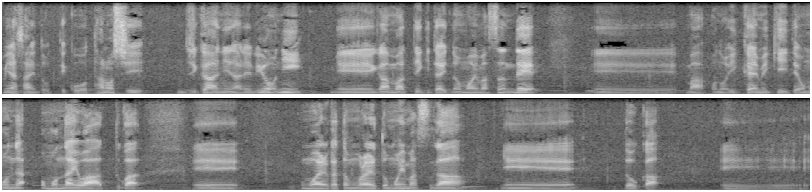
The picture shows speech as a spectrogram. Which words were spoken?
皆さんにとってこう楽しい時間になれるように、えー、頑張っていきたいと思いますんで。えー、まあ、この1回目聞いておもんなおもんないわとか、えー、思われる方もおられると思いますが、えー、どうか、え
